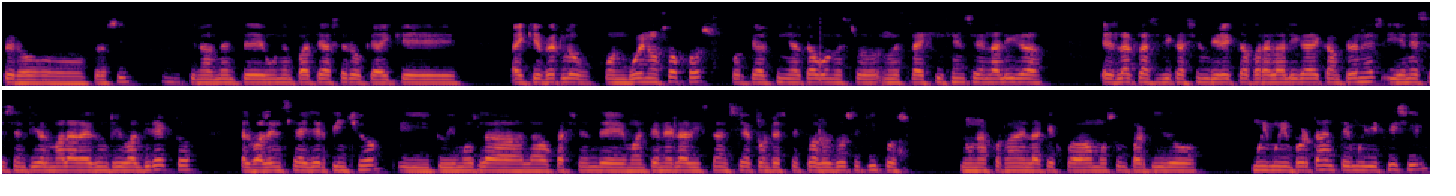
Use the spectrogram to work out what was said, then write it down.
pero, pero sí, finalmente un empate a cero que hay que hay que verlo con buenos ojos, porque al fin y al cabo nuestro, nuestra exigencia en la liga es la clasificación directa para la Liga de Campeones y en ese sentido el Málaga es un rival directo. El Valencia ayer pinchó y tuvimos la, la ocasión de mantener la distancia con respecto a los dos equipos en una jornada en la que jugábamos un partido muy, muy importante, muy difícil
